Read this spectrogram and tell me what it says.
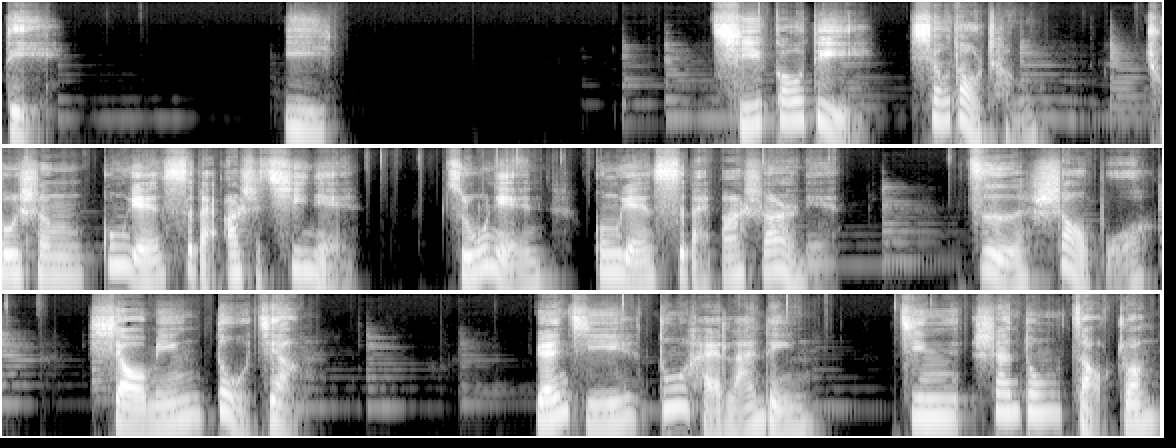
帝一，齐高帝萧道成，出生公元四百二十七年，卒年公元四百八十二年，字少伯，小名窦将，原籍东海兰陵（今山东枣庄）。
